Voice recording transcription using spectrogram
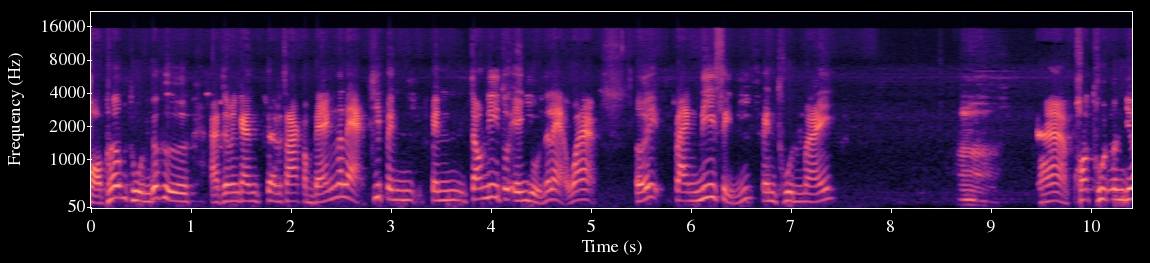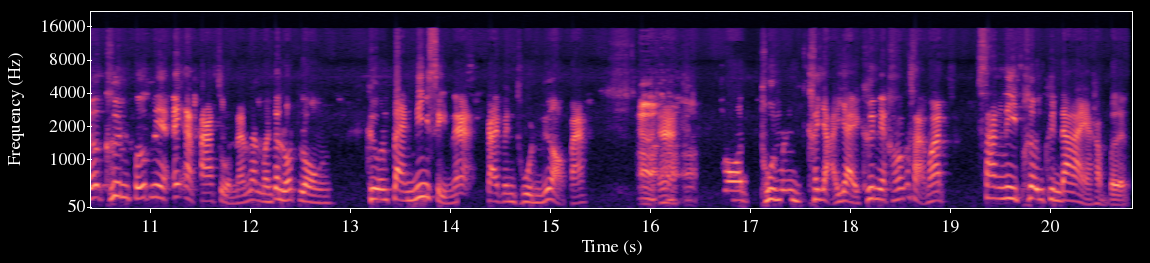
ขอเพิ่มทุนก็คือ อาจจะเป็นการเจรจากับแบงก์นั่นแหละ ที่เป็นเป็นเจ้าหนี้ตัวเองอยู่นั่นแหละว่า เอ้ย แปลงหนี้สินเป็นทุนไหมอ่า อ่าพอทุนมันเยอะขึ้นปุ๊บเนี่ยไอ้อัตราส่วนนั้นน่ะมันจะลดลง คือมันแปลงหนี้สินเนี่ยกลายเป็นทุนนึกออกปะอ่าอ่าอ่าพอทุนมันขยายใหญ่ขึ้นเนี่ยเขาก็สามารถสร้างหนี้เพิ่มขึ้นได้อะครับเบิร์ต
